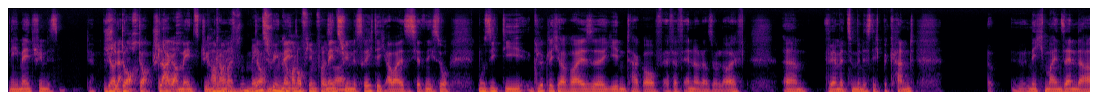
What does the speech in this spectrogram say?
nee, Mainstream ist Ja, doch, doch Schlager doch. Mainstream Kann kann, man- man, Mainstream doch, kann man auf jeden Fall Mainstream sagen. ist richtig, aber es ist jetzt nicht so Musik, die glücklicherweise jeden Tag auf FFN oder so läuft. Ähm, Wäre mir zumindest nicht bekannt. Nicht mein Sender,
